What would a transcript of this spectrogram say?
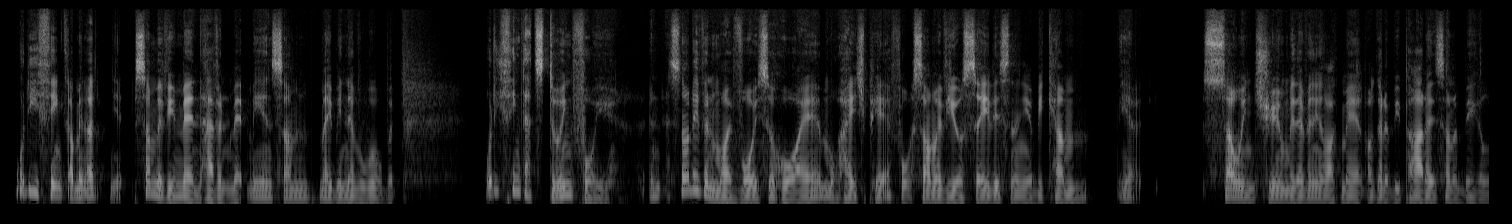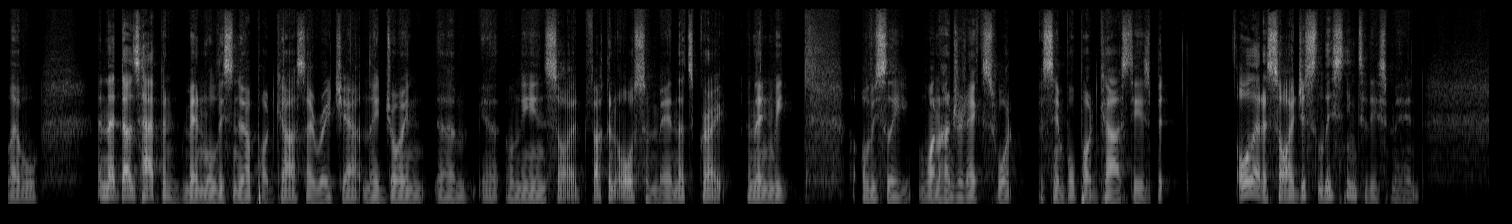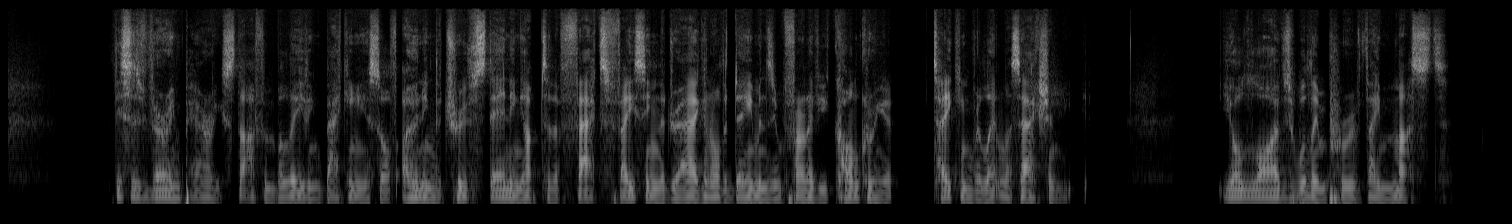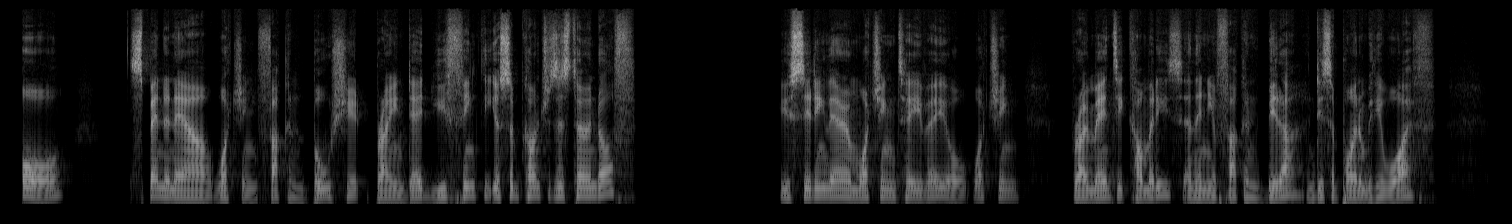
What do you think? I mean, I, some of you men haven't met me and some maybe never will, but what do you think that's doing for you? And it's not even my voice or who I am or HPF, or some of you will see this and then you'll become, you know, so in tune with everything. Like, man, I've got to be part of this on a bigger level. And that does happen. Men will listen to our podcast, they reach out and they join um, you know, on the inside. Fucking awesome, man. That's great. And then we obviously 100x what a simple podcast is. But all that aside, just listening to this, man, this is very empowering stuff and believing, backing yourself, owning the truth, standing up to the facts, facing the dragon or the demons in front of you, conquering it, taking relentless action. Your lives will improve. They must. Or spend an hour watching fucking bullshit, brain dead, you think that your subconscious is turned off? You're sitting there and watching TV or watching romantic comedies and then you're fucking bitter and disappointed with your wife.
